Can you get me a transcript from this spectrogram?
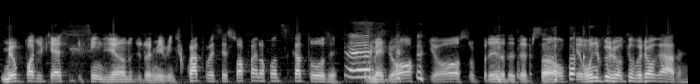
meu podcast de fim de ano de 2024 vai ser só Final Fantasy XIV. É. Melhor, pior, surpresa, decepção, porque é o único jogo que eu vou jogar, né?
